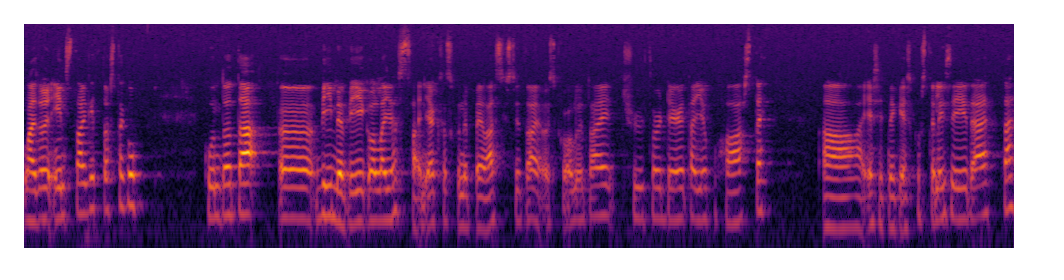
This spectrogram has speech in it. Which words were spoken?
laitoin Instaankin tosta, kun, kun tota, ö, viime viikolla jossain jaksossa, kun ne pelasivat jotain, olisiko ollut jotain Truth or Dare tai joku haaste, uh, ja sitten ne keskusteli siitä, että,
